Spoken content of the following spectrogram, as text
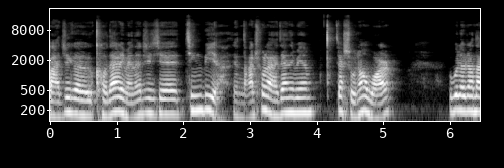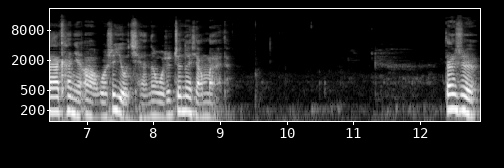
把这个口袋里面的这些金币啊，就拿出来，在那边在手上玩儿，为了让大家看见啊，我是有钱的，我是真的想买的。但是，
